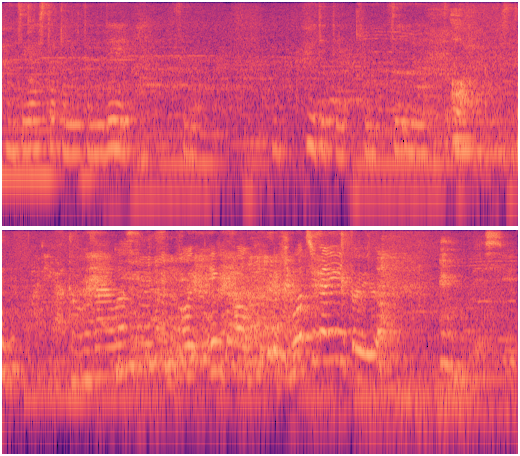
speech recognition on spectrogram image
感じがしたと思ったので、すごい吹いてて気持ちいいなと思いましたありがとうございます。すごい演歌を聞いて気持ちがいいという。嬉しい。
